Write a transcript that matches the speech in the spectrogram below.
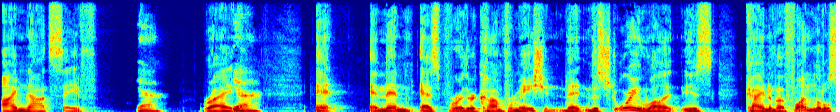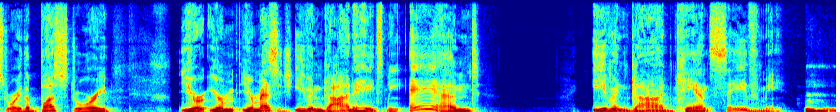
I'm not safe. Yeah. Right. Yeah. And and then as further confirmation that the story, while it is kind of a fun little story, the bus story, your your your message, even God hates me, and even God can't save me. hmm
